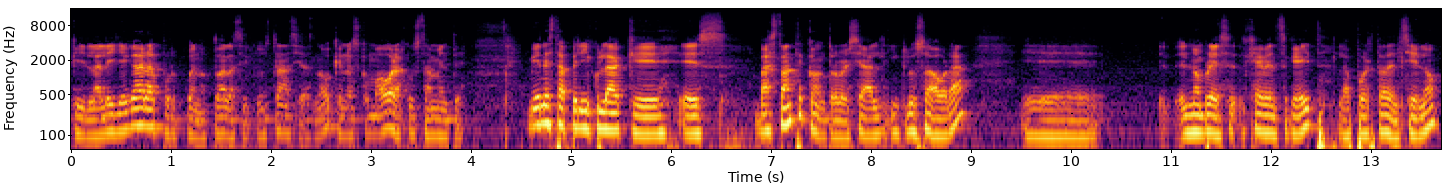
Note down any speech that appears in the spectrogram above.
que la ley llegara por, bueno, todas las circunstancias, ¿no? Que no es como ahora, justamente. Viene esta película que es bastante controversial, incluso ahora. eh, el nombre es Heaven's Gate, la puerta del cielo.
